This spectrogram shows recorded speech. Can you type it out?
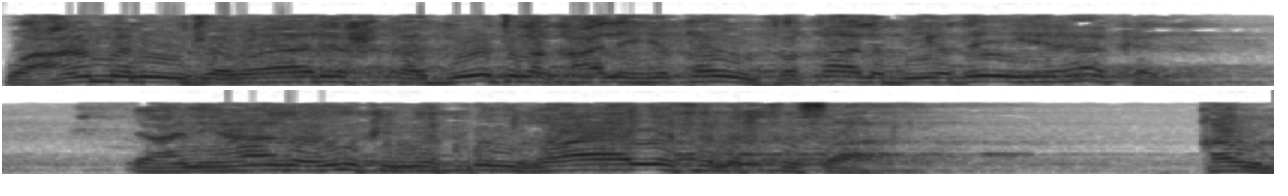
وعمل الجوارح قد يطلق عليه قول فقال بيديه هكذا يعني هذا يمكن يكون غاية الاختصار قول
